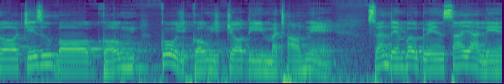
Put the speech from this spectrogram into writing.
တော်ကျေးဇူးပေါ်ဂုံကိုဂုံကြော်သည်မထောင်နှင့်စွမ်းတင်ပုတ်တွင်စားရလင်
